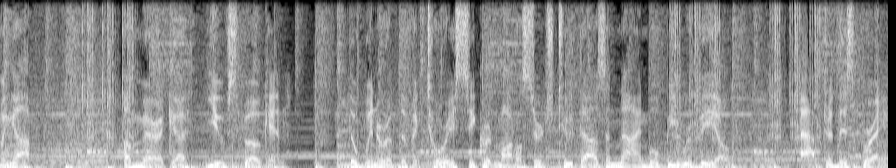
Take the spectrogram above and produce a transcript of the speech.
Coming up, America, you've spoken. The winner of the Victoria's Secret Model Search 2009 will be revealed after this break.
